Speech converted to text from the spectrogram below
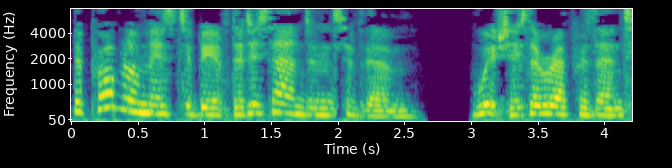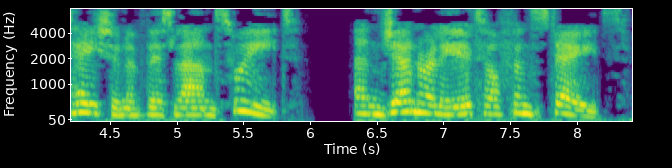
the problem is to be of the descendants of them which is a representation of this land suite. And generally it often states,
